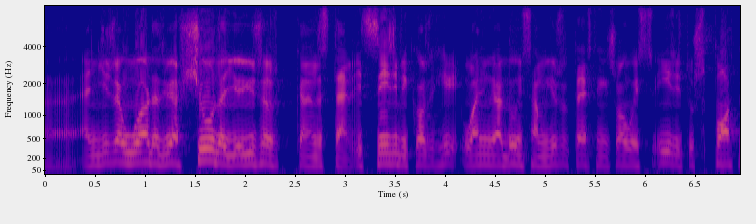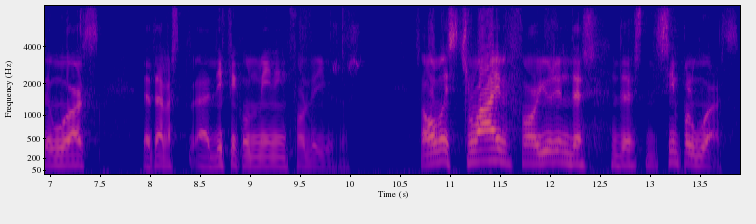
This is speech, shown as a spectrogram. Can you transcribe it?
uh, and use a word that you are sure that your user can understand. It's easy because he, when we are doing some user testing, it's always easy to spot the words that have a, a difficult meaning for the users. So always strive for using the, the simple words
